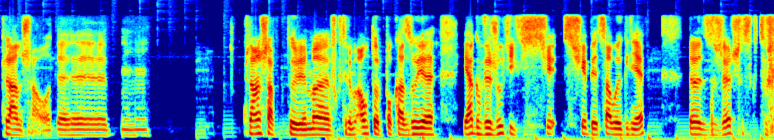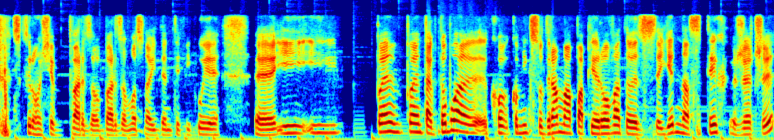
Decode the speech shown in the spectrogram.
plansza, o te mm, plansza, w którym, w którym autor pokazuje, jak wyrzucić z siebie cały gniew. To jest rzecz, z, z którą się bardzo, bardzo mocno identyfikuje i, i powiem, powiem tak, to była komiksodrama papierowa, to jest jedna z tych rzeczy,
